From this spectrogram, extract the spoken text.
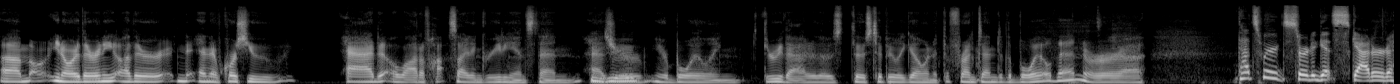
Um, you know, are there any other? And of course, you add a lot of hot side ingredients then as Mm-hmm. you're you're boiling through that. Are those those typically going at the front end of the boil then, or uh, That's where it sort of gets scattered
